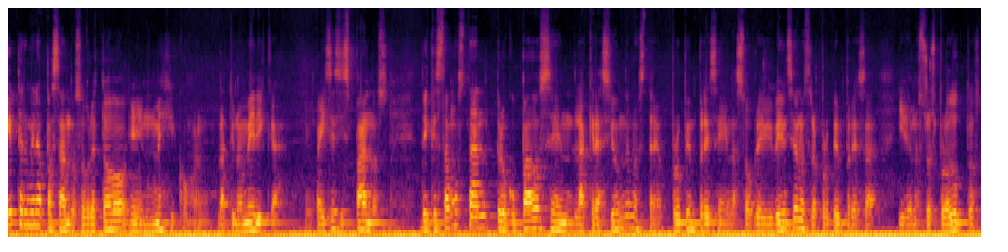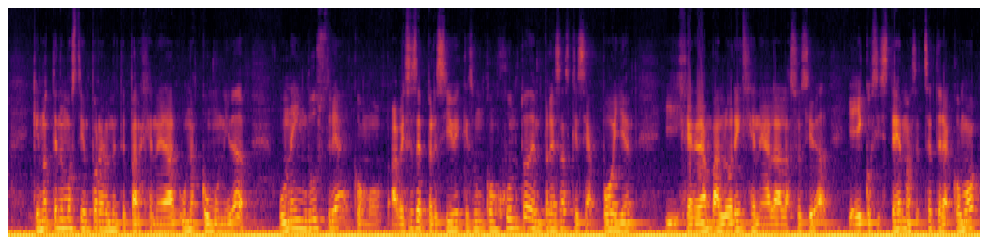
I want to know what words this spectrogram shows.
¿Qué termina pasando, sobre todo en México, en Latinoamérica, en países hispanos? De que estamos tan preocupados en la creación de nuestra propia empresa, en la sobrevivencia de nuestra propia empresa y de nuestros productos, que no tenemos tiempo realmente para generar una comunidad, una industria, como a veces se percibe que es un conjunto de empresas que se apoyan y generan valor en general a la sociedad. Y hay ecosistemas, etcétera, como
